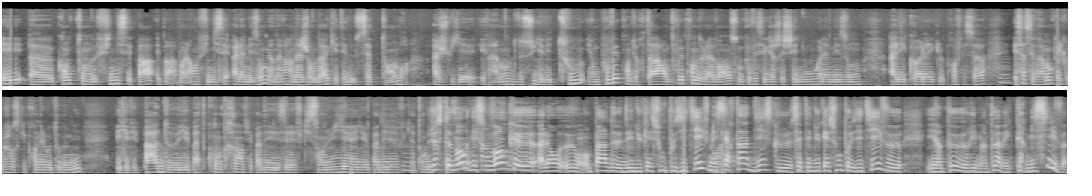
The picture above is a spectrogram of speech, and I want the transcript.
Et euh, quand on ne finissait pas, et ben voilà, on finissait à la maison, mais on avait un agenda qui était de septembre à juillet, et vraiment dessus il y avait tout, et on pouvait prendre du retard, on pouvait prendre de l'avance, on pouvait s'exercer chez nous, à la maison, à l'école avec le professeur. Et ça, c'est vraiment quelque chose qui prenait l'autonomie. Et il n'y avait pas de, il y avait pas de contraintes, il n'y avait pas des élèves qui s'ennuyaient, il n'y avait pas d'élèves qui attendaient. Justement, on dit souvent que, alors, euh, on parle d'éducation positive, mais Ouais. certains disent que cette éducation positive euh, est un peu rime un peu avec permissive.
